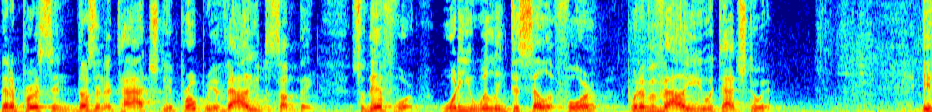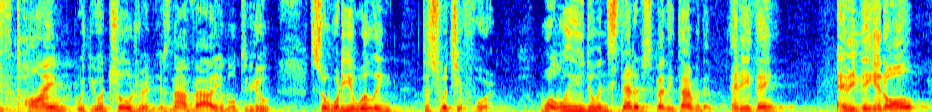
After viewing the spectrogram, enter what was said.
That a person doesn't attach the appropriate value to something. So therefore, what are you willing to sell it for? Whatever value you attach to it. If time with your children is not valuable to you, so what are you willing to switch it for? What will you do instead of spending time with them? Anything? Anything at all?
